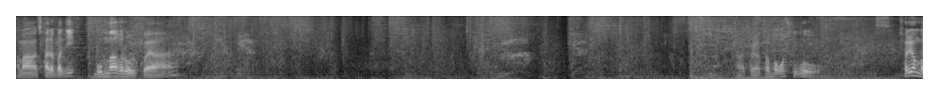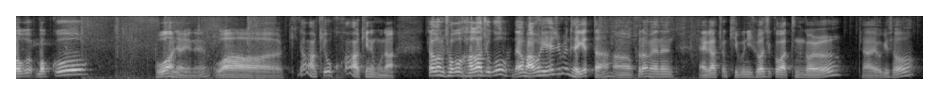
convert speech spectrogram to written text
아마 자르반이 못 막으러 올 거야. 아, 전력타 먹어주고. 전력 먹, 먹고, 뭐하냐, 얘는. 와, 기가 막히고 코가 막히는구나. 자, 그럼 저거 가가지고 내가 마무리 해주면 되겠다. 어, 그러면은 애가 좀 기분이 좋아질 것 같은 걸. 자, 여기서.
